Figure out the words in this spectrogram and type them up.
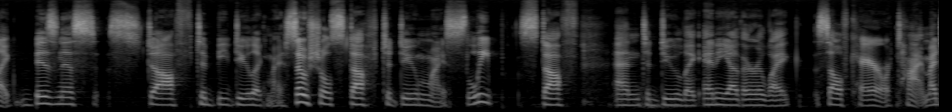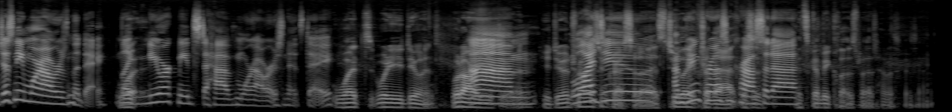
like business stuff, to be do like my social stuff, to do my sleep stuff and to do like any other like self-care or time. I just need more hours in the day. Like What- New York needs to have more hours in its day. What What are you doing? What are you doing? Um, You're doing well, I Troilus and Cressida. do- It's too I'm late doing for that. and This is- Cressida. it's gonna be closed by the time this goes out.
